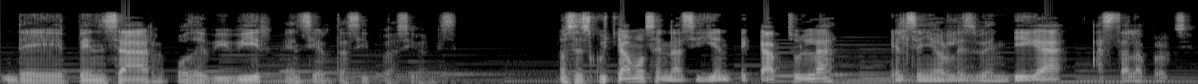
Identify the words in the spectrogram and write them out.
de pensar o de vivir en ciertas situaciones. Nos escuchamos en la siguiente cápsula. El Señor les bendiga. Hasta la próxima.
